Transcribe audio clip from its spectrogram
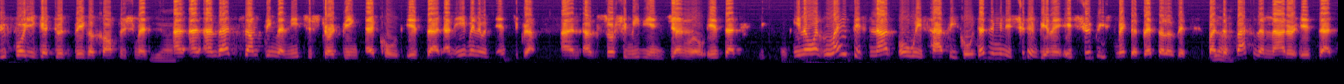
before you get those big accomplishments. Yeah. And, and and that's something that needs to start being echoed. Is that, and even with Instagram and uh, social media in general, is that you know what? Life is not always happy go. Doesn't mean it shouldn't be, and it, it should be. Make the best out of it. But the fact of the matter is that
